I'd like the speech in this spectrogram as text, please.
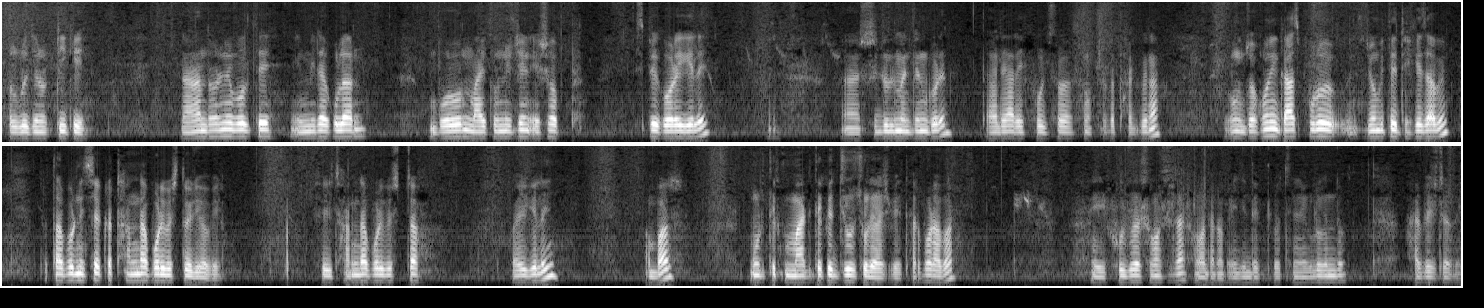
ফলগুলো যেন টিকে। নানান ধরনের বলতে মিরাকুলান বোরন মাইক্রোনিউট্রেন এসব স্প্রে করে গেলে শিডিউল মেনটেন করে, তাহলে আর এই ফুল ঝরার সমস্যাটা থাকবে না। এবং যখনই গাছ পুরো জমিতে ঢেকে যাবে, তো তারপর নিচে একটা ঠান্ডা পরিবেশ তৈরি হবে। সেই ঠান্ডা পরিবেশটা হয়ে গেলেই আবার মূর্তির মাটি থেকে জো চলে আসবে। তারপর আবার এই ফুল ঝরার সমস্যাটা সমাধান হবে। এই যে দেখতে পাচ্ছেন, এগুলো কিন্তু হারভেস্ট হবে।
